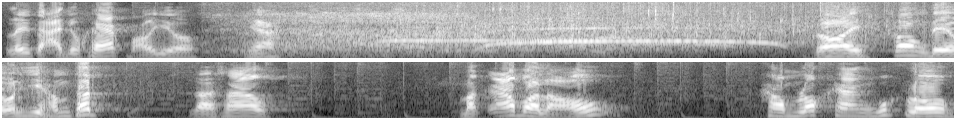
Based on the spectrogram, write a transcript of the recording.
lấy tạ chỗ khác bỏ vô nha rồi có một điều anh gì không thích là sao? Mặc áo bà lỗ không lót khăn quất luôn.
